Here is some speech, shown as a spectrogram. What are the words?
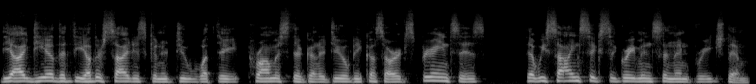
the idea that the other side is going to do what they promise they're going to do, because our experience is that we sign six agreements and then breach them.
